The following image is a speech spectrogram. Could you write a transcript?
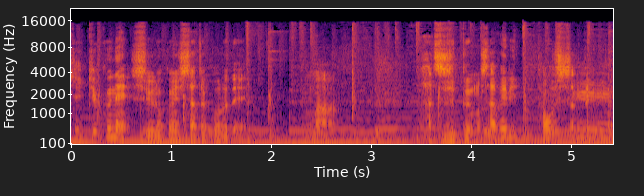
結局ね収録にしたところでまあ80分も喋り倒しちゃったけど、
